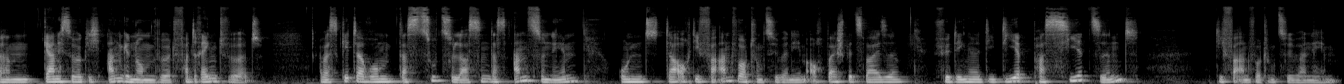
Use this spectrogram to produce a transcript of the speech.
ähm, gar nicht so wirklich angenommen wird, verdrängt wird. Aber es geht darum, das zuzulassen, das anzunehmen und da auch die Verantwortung zu übernehmen, auch beispielsweise für Dinge, die dir passiert sind, die Verantwortung zu übernehmen.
